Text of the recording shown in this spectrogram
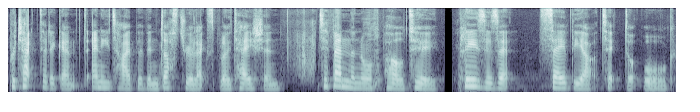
protected against any type of industrial exploitation. Defend the North Pole too. Please visit savethearctic.org.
